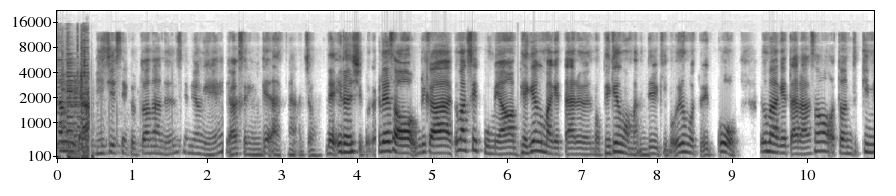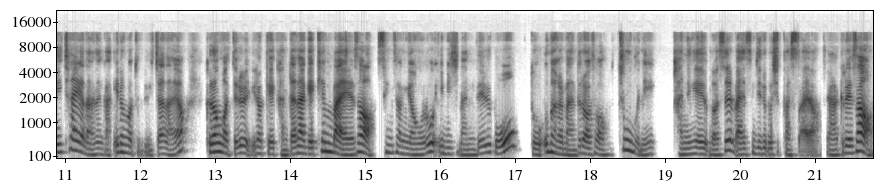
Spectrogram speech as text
합니다. 미지색을 떠나는 세 명의 여학생인 게 나타나죠. 네, 이런 식으로. 그래서 우리가 음악책 보면 배경음악에 따른 뭐 배경음악 만들기 뭐 이런 것도 있고 음악에 따라서 어떤 느낌이 차이가 나는가 이런 것들도 있잖아요. 그런 것들을 이렇게 간단하게 캔바에서 생성형으로 이미지 만들고 또 음악을 만들어서 충분히 가능한 것을 말씀드리고 싶었어요. 자, 그래서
